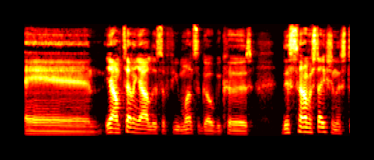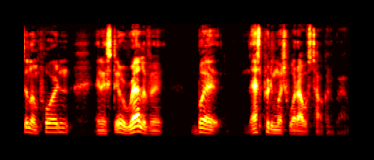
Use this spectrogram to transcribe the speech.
And yeah, I'm telling y'all this a few months ago because this conversation is still important and it's still relevant, but that's pretty much what I was talking about.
